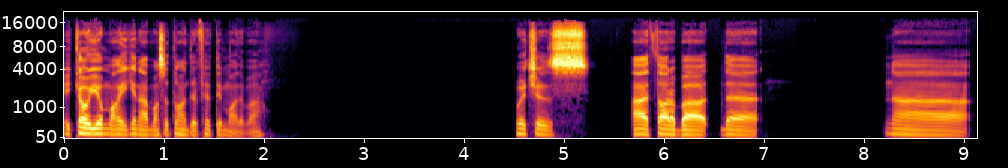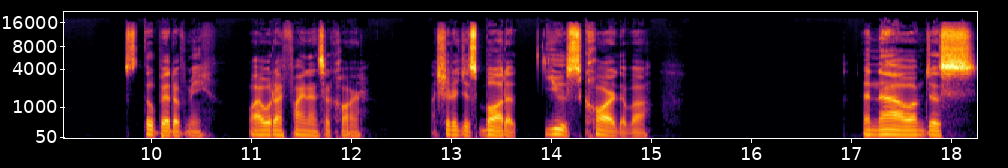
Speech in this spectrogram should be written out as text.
ikaw yung makikinabang sa 250 mo, diba? Which is, I thought about that, nah, stupid of me. Why would I finance a car? I should have just bought a used car, diba? And now I'm just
